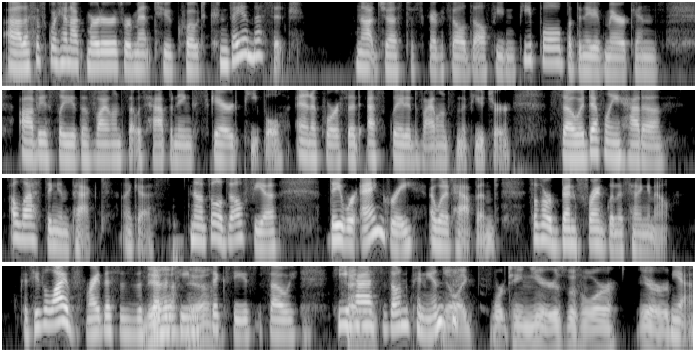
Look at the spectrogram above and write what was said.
Uh, the Susquehannock murders were meant to, quote, convey a message, not just to scare the Philadelphian people, but the Native Americans. Obviously, the violence that was happening scared people. And of course, it escalated violence in the future. So it definitely had a, a lasting impact, I guess. Now, in Philadelphia, they were angry at what had happened. So that's where Ben Franklin is hanging out. Because he's alive, right? This is the Yeah, 1760s. So he Ten- has his own opinions. you know, like 14 years before or yeah.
